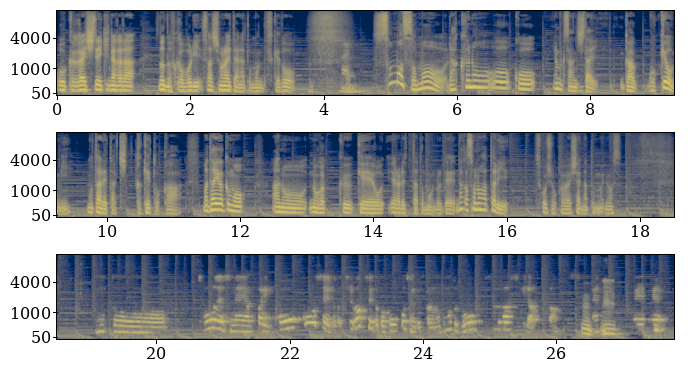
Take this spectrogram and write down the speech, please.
お伺いしていきながらどんどん深掘りさせてもらいたいなと思うんですけど、はい。そもそも酪農をこう山木さん自体がご興味持たれたきっかけとか、まあ、大学もあの農学系をやられてたと思うのでなんかそのあたり少しお伺いしたいなと思います。えっと、そうですね、やっぱり高校生とか中学生とか高校生ですから、もともと動物が好きだったんですよね。うんで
